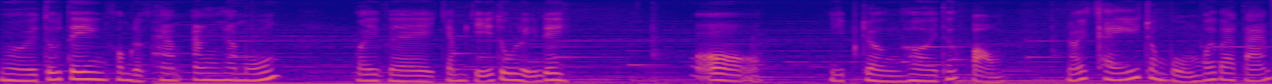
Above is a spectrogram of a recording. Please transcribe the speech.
Người tu tiên không được ham ăn ham uống, quay về chăm chỉ tu luyện đi. Ồ. Diệp trần hơi thất vọng nói kháy trong bụng với ba tám.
